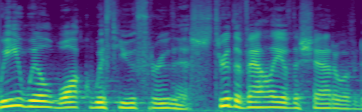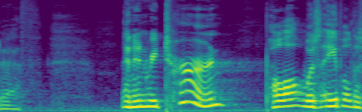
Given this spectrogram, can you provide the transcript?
we will walk with you through this, through the valley of the shadow of death. And in return, Paul was able to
